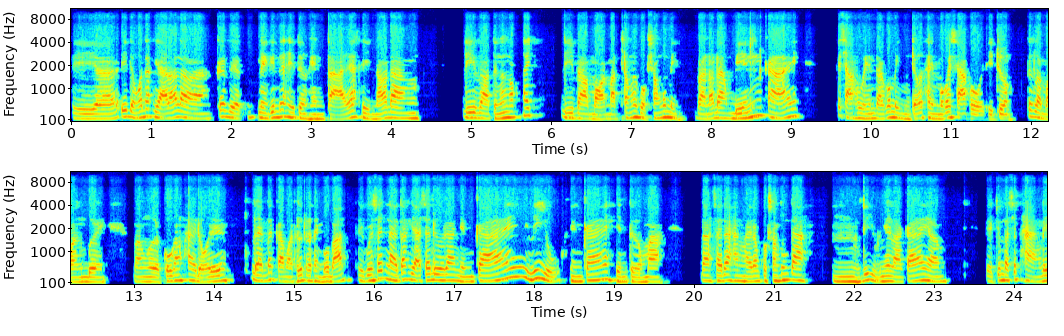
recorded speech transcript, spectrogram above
Thì à, ý tưởng của tác giả đó là cái việc nền kinh tế thị trường hiện tại á, thì nó đang đi vào từng cái ngóc ngách, đi vào mọi mặt trong cái cuộc sống của mình và nó đang biến cái cái xã hội hiện tại của mình trở thành một cái xã hội thị trường. Tức là mọi người mọi người cố gắng thay đổi đem tất cả mọi thứ trở thành mua bán. Thì cuốn sách này tác giả sẽ đưa ra những cái ví dụ những cái hiện tượng mà đang xảy ra hàng ngày trong cuộc sống chúng ta. Uhm, ví dụ như là cái uh, việc chúng ta xếp hàng đi.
